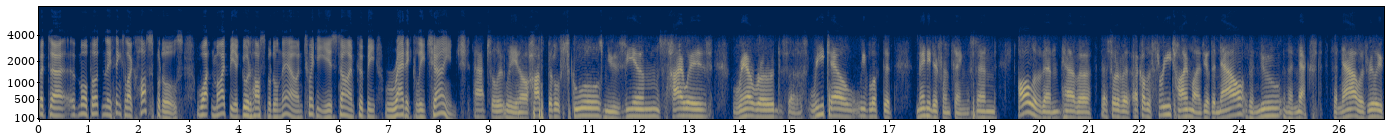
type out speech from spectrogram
but uh, more importantly, things like hospitals. What might be a good hospital now in 20 years' time could be radically changed. Absolutely. You know, hospitals, schools, museums, highways, railroads, uh, retail. We've looked at many different things. And all of them have a, a sort of a, I call the three timelines. You have the now, the new, and the next. The now is really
